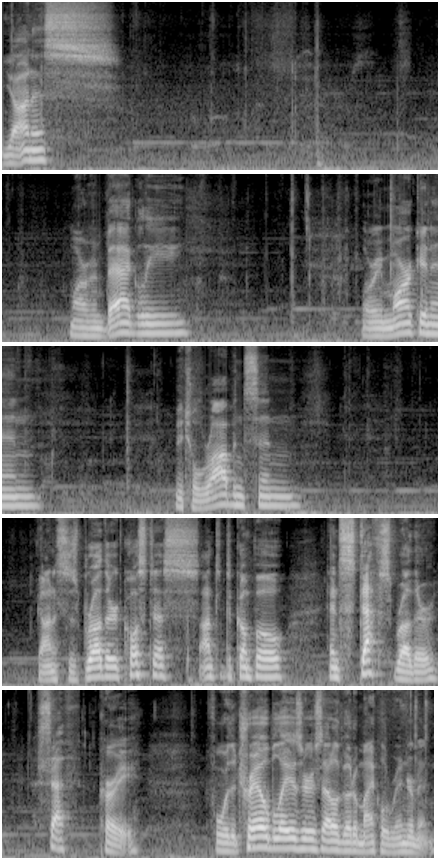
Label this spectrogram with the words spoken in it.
Giannis. Marvin Bagley. Lauri Markkanen. Mitchell Robinson. Giannis's brother, Kostas Antetokounmpo. And Steph's brother, Seth Curry. For the Trailblazers, that'll go to Michael Rinderman.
